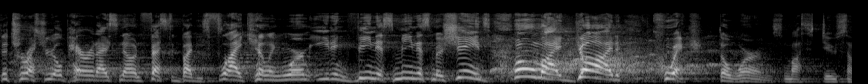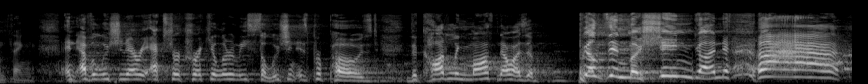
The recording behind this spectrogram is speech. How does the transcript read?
The terrestrial paradise now infested by these fly-killing, worm-eating Venus meanest machines. Oh my god! Quick, the worms must do something. An evolutionary extracurricularly solution is proposed. The codling moth now has a built-in machine gun. Ah!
